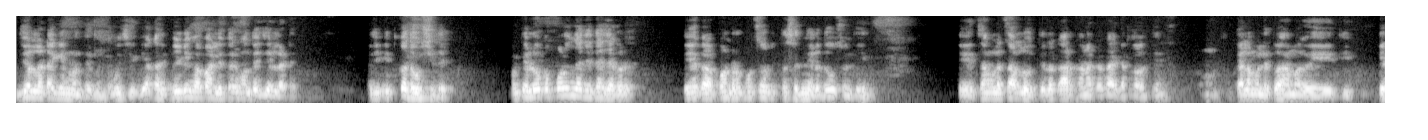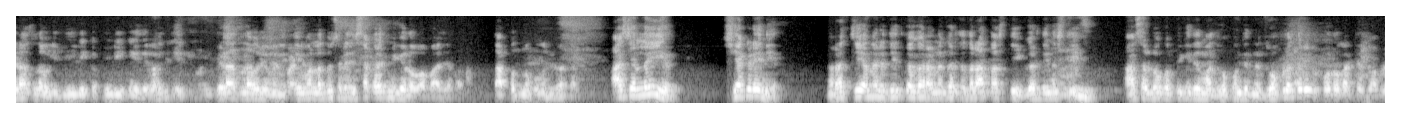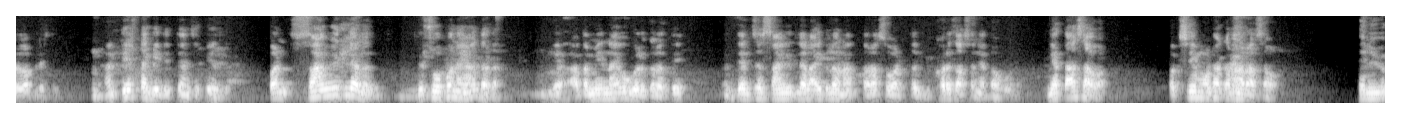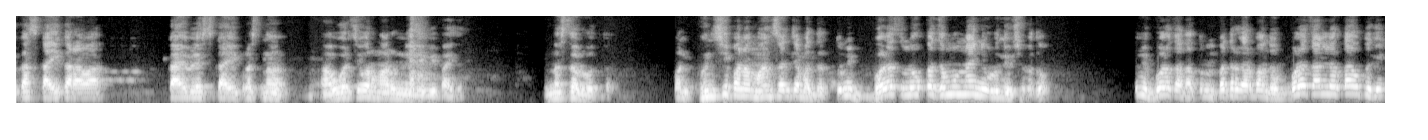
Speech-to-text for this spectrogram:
जिल्हा टाकेन म्हणते म्हणते एखादी बिल्डिंग बांधली तरी म्हणते जिल्हा टाकेन. म्हणजे इतकं दौषित आहे. मग ते लोक पळून जाते त्याच्याकडे. ते एक पंढरपूरचं तसंच नेलं दौसून ते ते चांगलं चाललं होतं त्याचा कारखाना का काय घातला होते त्याला म्हणले तो मग ती पिढाच लावली भिडी का पिढी काही पिढाच लावली म्हणे. ते मला दुसऱ्या दिवशी सकाळीच मी गेलो बाबा अजिबात. तापत नको म्हणजे असे लई आहेत. शेकडे नाही रातची येणारे ते इतकं घरानं करतात रात असती गर्दी नसती. असं डोकं पिकी मला झोपून देत नाही. झोपलं तरी फोटो काढते झोपले झोपले आणि तेच टाकी त्यांचं पेज पण सांगितलेलं ते सोपं नाही हा दादा. आता मी नाही उघड करत ते. त्यांचं सांगितलेलं ऐकलं ना तर असं वाटतं खरंच असा नेता होईल नेता असावा. पक्ष मोठा करणारा असावा. त्यांनी विकास काही करावा. काही वेळेस काही प्रश्न वरचीवर मारून नेले बी पाहिजे नसतं होत. तर. पण खुनशीपणा माणसांच्या बद्दल तुम्ही बळच लोक जमून नाही निवडून येऊ शकत हो. तुम्ही बळ आता? तुम्ही पत्रकार बांधव. बळच आणल्यावर काय उपयोग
